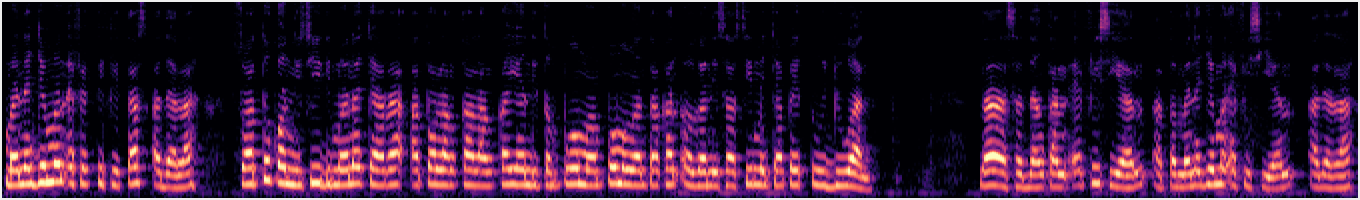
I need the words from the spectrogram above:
Manajemen efektivitas adalah Suatu kondisi di mana cara atau langkah-langkah yang ditempuh mampu mengantarkan organisasi mencapai tujuan. Nah, sedangkan efisien atau manajemen efisien adalah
